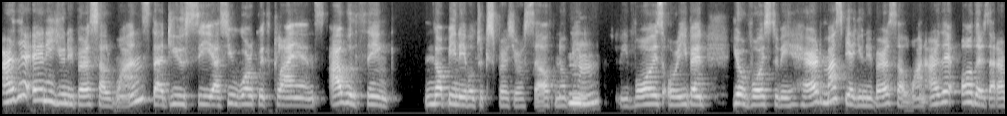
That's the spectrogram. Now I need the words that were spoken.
are there any universal ones that you see as you work with clients? I would think not being able to express yourself, not being mm-hmm. able to to be voiced or even your voice to be heard must be a universal one. Are there others that are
